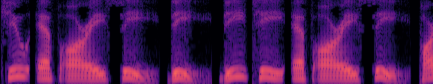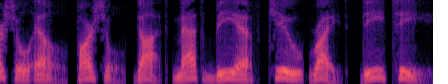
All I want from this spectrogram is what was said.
q frac d dt frac partial l partial dot math bf q right dt.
